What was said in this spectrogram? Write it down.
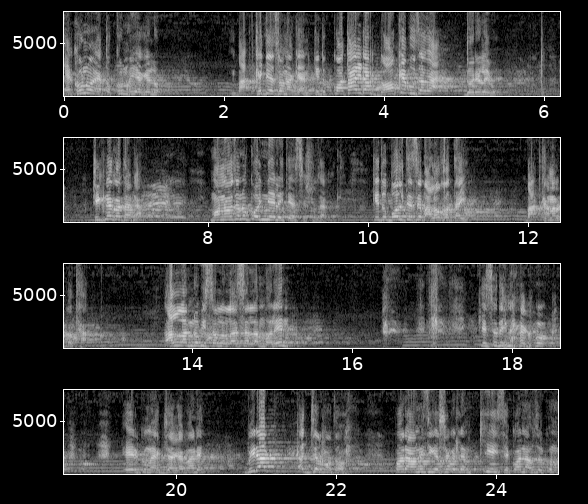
এখনও এতক্ষণ হইয়া গেল। ভাত খেতেছো না কেন? কিন্তু কথা এটার ডকে বোঝা যায়, ধরে লইব। ঠিক না কথাটা? মনে হয় যেন কন্যা লইতে আছে সোজা কথা। কিন্তু বলতেছে ভালো কথাই, ভাত খানার কথা। আল্লাহ নবী সাল্লা সাল্লাম বলেন কিছুদিন আগে এরকম এক জায়গায় মানে বিরাট কার্যের মতো। পরে আমি জিজ্ঞাসা করলাম, কি হয়েছে কয়, না হুজুর, কোনো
